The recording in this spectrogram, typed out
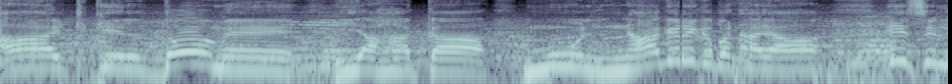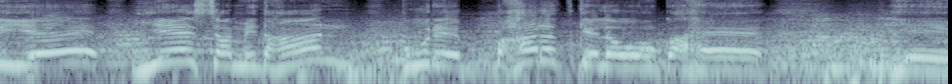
आर्टिकल दो में यहाँ का मूल नागरिक बनाया। इसलिए ये संविधान पूरे भारत के लोगों का है। ये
